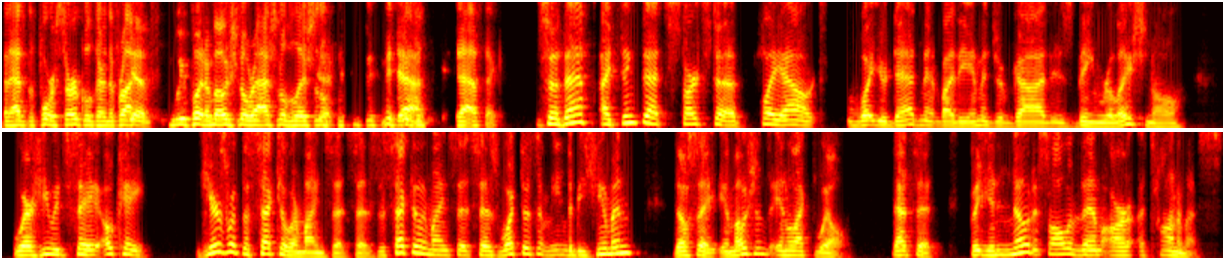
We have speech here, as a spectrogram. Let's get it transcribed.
that has the four circles there in the front. Yes. We put emotional, rational, volitional. Yeah. yeah. fantastic so that i think that starts to play out what your dad meant by the image of god is being relational where he would say okay here's what the secular mindset says. The secular mindset says what does it mean to be human? They'll say emotions intellect will. That's it. But you notice all of them are autonomous.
